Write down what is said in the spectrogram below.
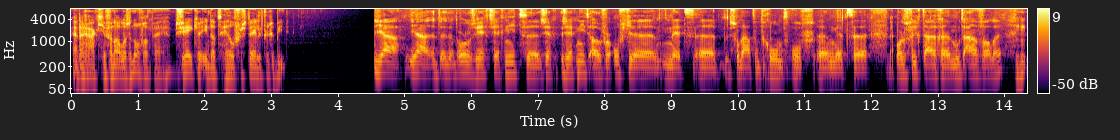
Ja, daar raak je van alles en nog wat mee. Hè? Zeker in dat heel verstedelijkte gebied. Ja, ja het, het oorlogsrecht zegt niet, uh, zegt, zegt niet over of je met uh, soldaten op de grond of uh, met oorlogsvliegtuigen moet aanvallen. Mm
